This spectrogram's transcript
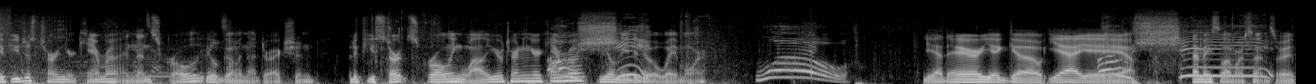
if you just turn your camera and then scroll, you'll go in that direction. But if you start scrolling while you're turning your camera, you'll need to do it way more. Whoa! Yeah, there you go. Yeah, yeah, yeah, yeah. Oh, shit! That makes a lot more sense, right?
